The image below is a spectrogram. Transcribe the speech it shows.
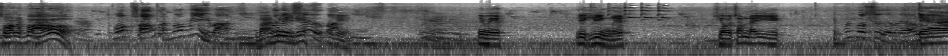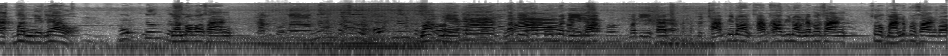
62อันบ่เอาหกสองผันบ่มีบาทนี่บาทมีดิบ่ไซื้อบาทนี่เออใช่ไหม เลขลิงไหมเขียวซ้ำใดอีก มันบ่ซื้อแล้วแจกเบิ้ลอีกแล้วหกหนึ่งก็แม่นบ่ว่าสร้างครับผมอ่าหนึ่งก็ซื้อหกหนึ่งก็เนาะซื้อแม่ป้าดสวัสดีครับผมสวัสดีครับสวัสดีครับ ถามพี่น้องถามข่าวพี่น้องนะบ่สร้างโชคหมานนะบ่สร้างบ่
